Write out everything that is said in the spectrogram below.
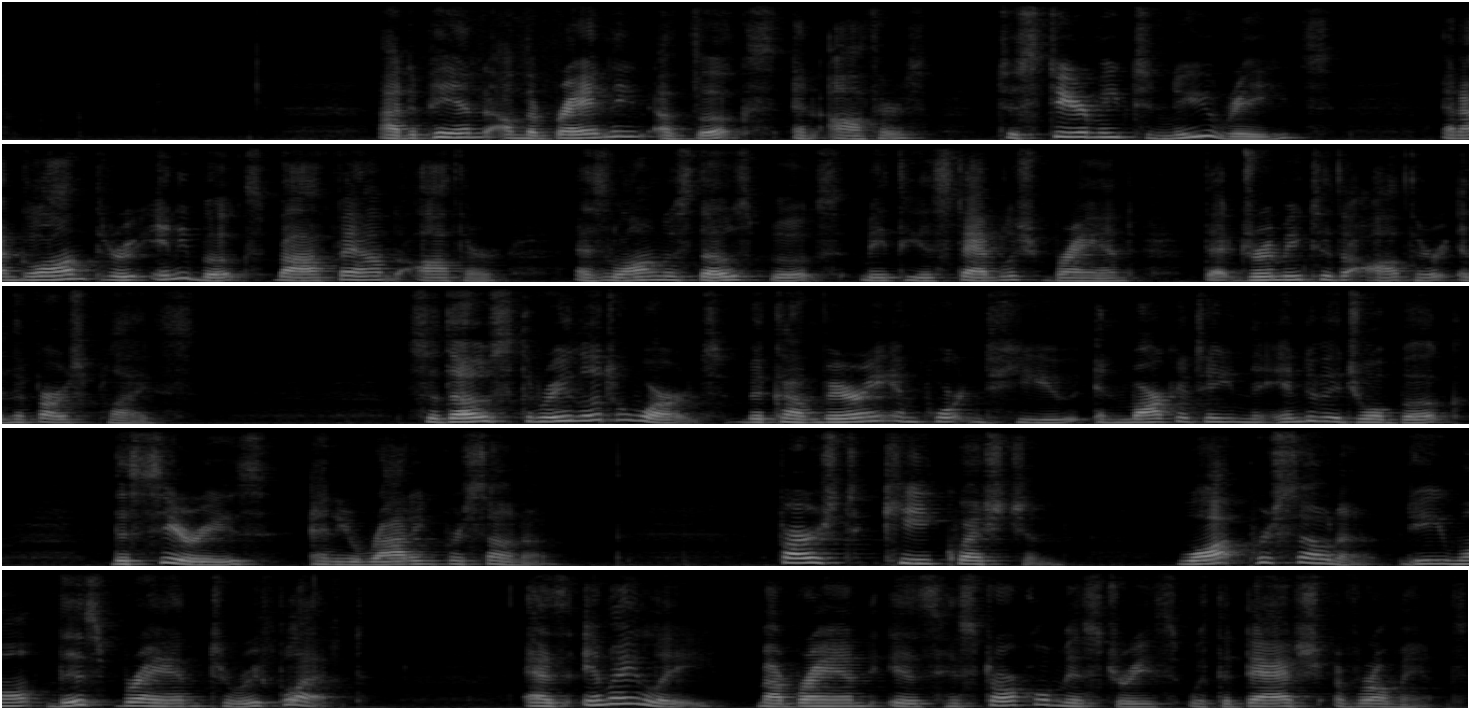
I depend on the branding of books and authors to steer me to new reads, and I glom through any books by a found author as long as those books meet the established brand that drew me to the author in the first place. So those three little words become very important to you in marketing the individual book, the series, and your writing persona. First key question What persona do you want this brand to reflect? As M.A. Lee, my brand is historical mysteries with a dash of romance.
